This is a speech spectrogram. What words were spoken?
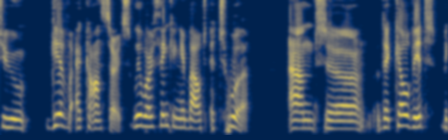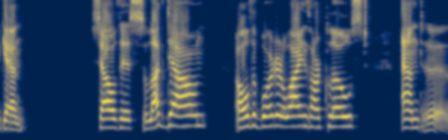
to give a concert. We were thinking about a tour and uh, the COVID began. So this lockdown, all the border lines are closed and uh,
